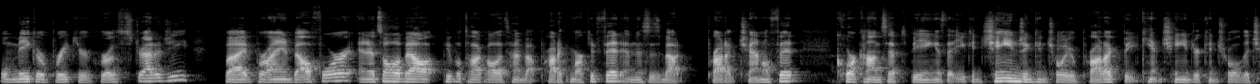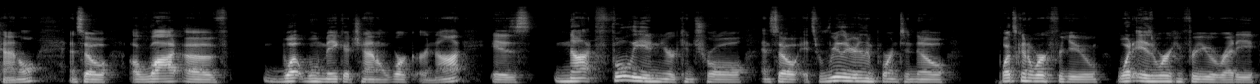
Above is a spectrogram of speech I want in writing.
Will Make or Break Your Growth Strategy by Brian Balfour. And it's all about people talk all the time about product market fit, and this is about product channel fit core concept being is that you can change and control your product, but you can't change or control the channel. And so a lot of what will make a channel work or not is not fully in your control. And so it's really, really important to know what's going to work for you, what is working for you already,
